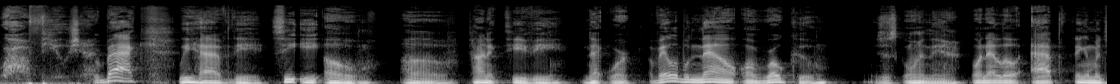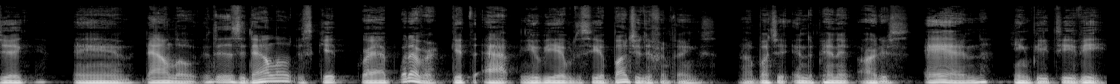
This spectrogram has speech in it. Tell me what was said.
Raw Fusion. We're back. We have the CEO of Tonic TV Network available now on Roku. Just go in there, go in that little app thingamajig and download. Is it download? Just get, grab, whatever. Get the app you'll be able to see a bunch of different things, a bunch of independent artists and King B TV.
